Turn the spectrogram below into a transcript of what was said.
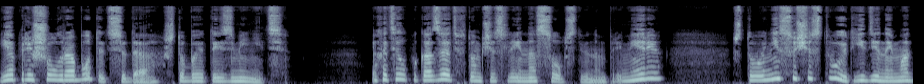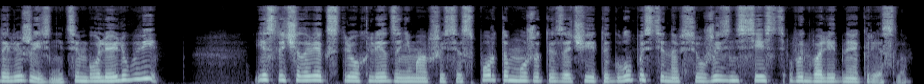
Я пришел работать сюда, чтобы это изменить. Я хотел показать, в том числе и на собственном примере, что не существует единой модели жизни, тем более любви. Если человек с трех лет, занимавшийся спортом, может из-за чьей-то глупости на всю жизнь сесть в инвалидное кресло.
